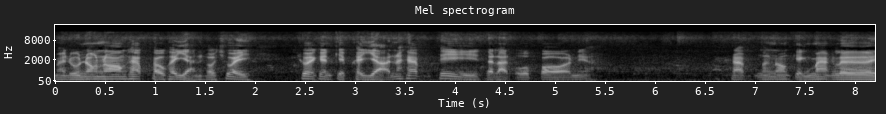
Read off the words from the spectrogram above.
มาดูน้องๆครับเขาขยันเขาช่วยช่วยกันเก็บขยะนะครับ ที่ตลาดโอปอเนี่ยครับน้องๆเก่งมากเลย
